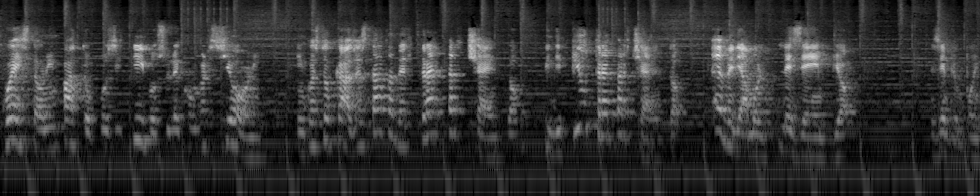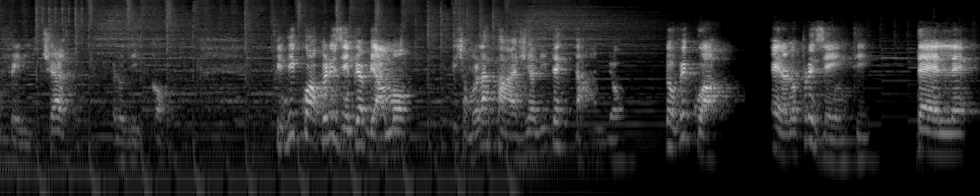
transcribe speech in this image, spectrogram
questo ha un impatto positivo sulle conversioni. In questo caso è stata del 3%, quindi più 3%. E vediamo l'esempio. Esempio un po' infelice, eh? Ve lo dico. Quindi qua per esempio abbiamo diciamo, la pagina di dettaglio, dove qua erano presenti delle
